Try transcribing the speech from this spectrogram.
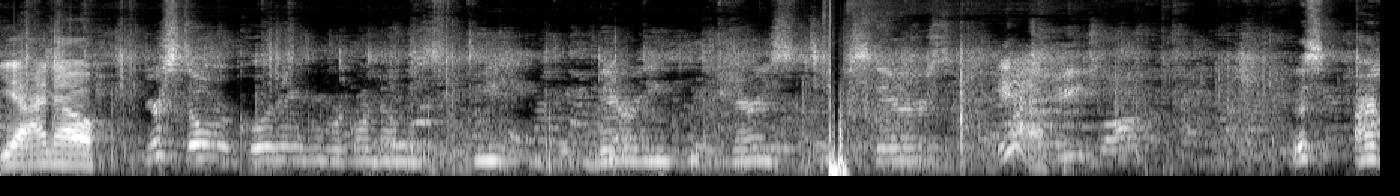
Yeah, I know. You're still recording when we're going down these steep, very, very steep stairs. Yeah. This I've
